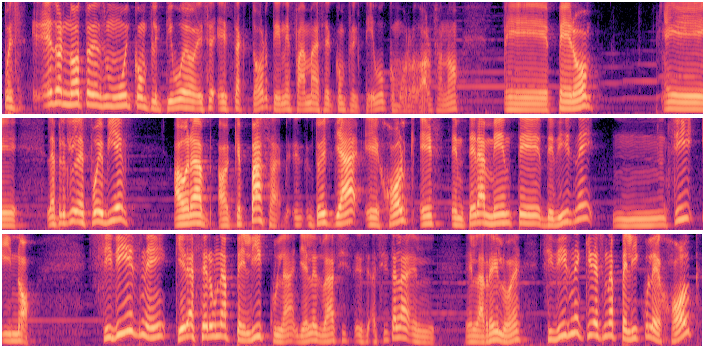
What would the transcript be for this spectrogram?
pues Edward Norton es muy conflictivo, este actor, tiene fama de ser conflictivo como Rodolfo, ¿no? Eh, pero eh, la película le fue bien. Ahora, ¿qué pasa? Entonces ya eh, Hulk es enteramente de Disney, mm, sí y no. Si Disney quiere hacer una película, ya les va, así, está el, arreglo, ¿eh? Si Disney quiere hacer una película de Hulk,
